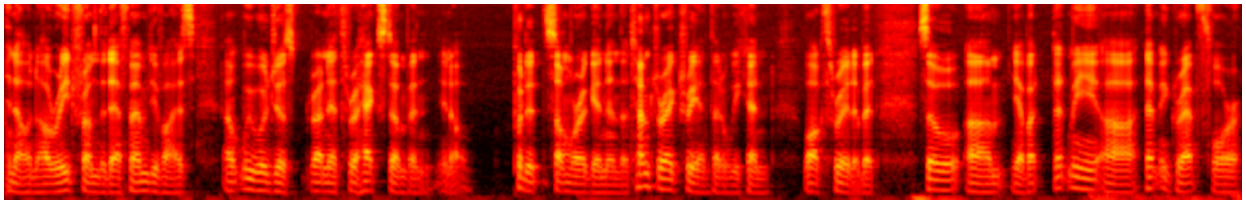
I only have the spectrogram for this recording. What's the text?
you know, now read from the devmem device. And we will just run it through hexdump and, you know, put it somewhere again in the temp directory, and then we can walk through it a bit. So um, yeah, but let me uh, let me grab for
